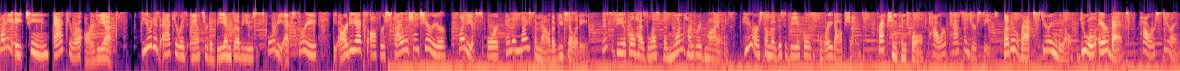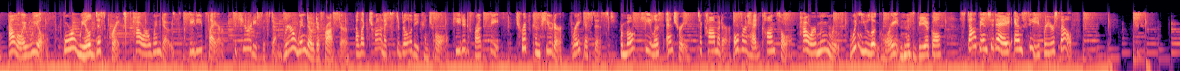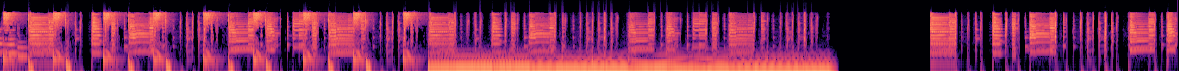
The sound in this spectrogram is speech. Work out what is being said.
2018 Acura RDX. Viewed as Acura's answer to BMW's sporty X3, the RDX offers stylish interior, plenty of sport, and a nice amount of utility. This vehicle has less than 100 miles. Here are some of this vehicle's great options. Traction control, power passenger seat, leather wrapped steering wheel, dual airbags, power steering, alloy wheels, four-wheel disc brakes, power windows, CD player, security system, rear window defroster, electronic stability control, heated front seats, trip computer, brake assist, remote keyless entry, tachometer, overhead console, power moonroof. Wouldn't you look great in this vehicle? Stop in today and see for yourself.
